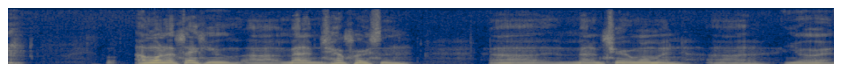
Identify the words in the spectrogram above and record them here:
I want to thank you, uh, Madam Chairperson, Madam Chairwoman, uh, your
